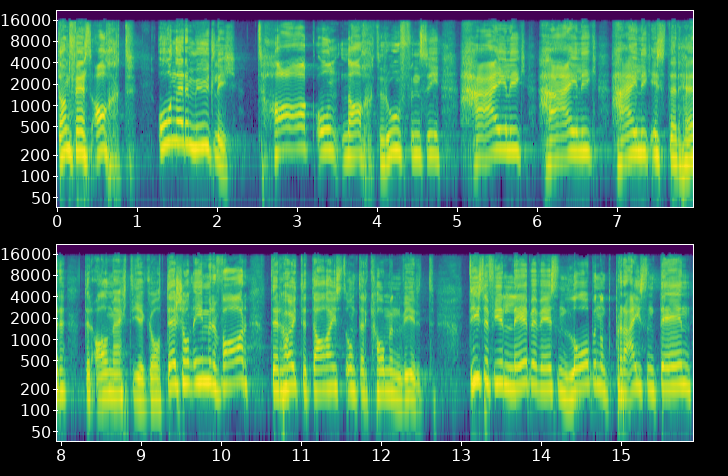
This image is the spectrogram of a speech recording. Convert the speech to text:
Dann Vers 8. Unermüdlich Tag und Nacht rufen sie, heilig, heilig, heilig ist der Herr, der allmächtige Gott, der schon immer war, der heute da ist und der kommen wird. Diese vier Lebewesen loben und preisen den,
